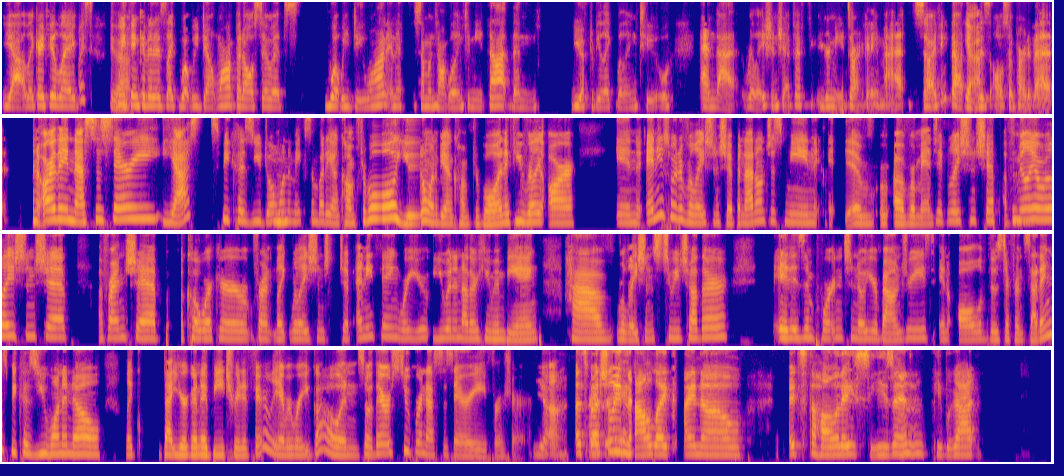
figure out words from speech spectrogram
Yeah. Like I feel like I we think of it as like what we don't want, but also it's what we do want. And if someone's not willing to meet that, then you have to be like willing to end that relationship if your needs aren't getting met. So I think that yeah. is also part of it. And are they necessary? Yes, because you don't mm-hmm. want to make somebody uncomfortable. You don't want to be uncomfortable. And if you really are in any sort of relationship, and I don't just mean a, a romantic relationship, a mm-hmm. familial relationship, a friendship, a coworker friend like relationship, anything where you you and another human being have relations to each other, it is important to know your boundaries in all of those different settings because you want to know like that you're going to be treated fairly everywhere you go. And so they're super necessary for sure. Yeah. Especially now like i know it's the holiday season. People got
